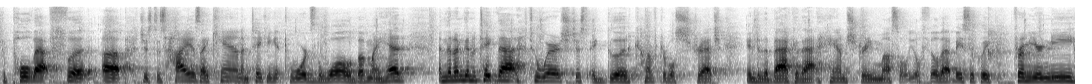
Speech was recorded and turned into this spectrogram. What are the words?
to pull that foot up just as high as I can. I'm taking it towards the wall above my head. And then I'm gonna take that to where it's just a good, comfortable stretch into the back of that hamstring muscle. You'll feel that basically from your knee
